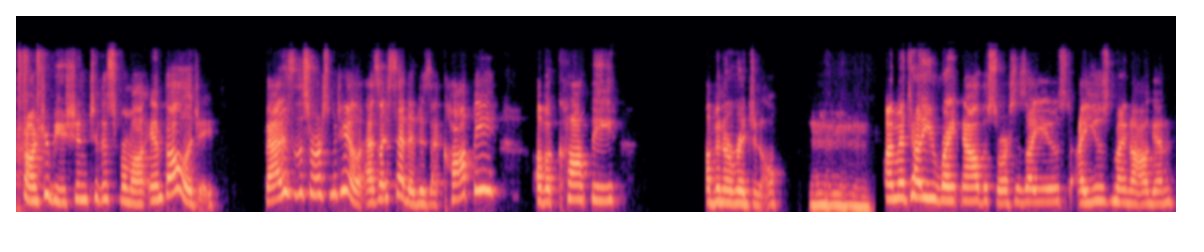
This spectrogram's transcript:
contribution to this Vermont anthology. That is the source material. As I said, it is a copy of a copy of an original. I'm going to tell you right now the sources I used. I used my noggin.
